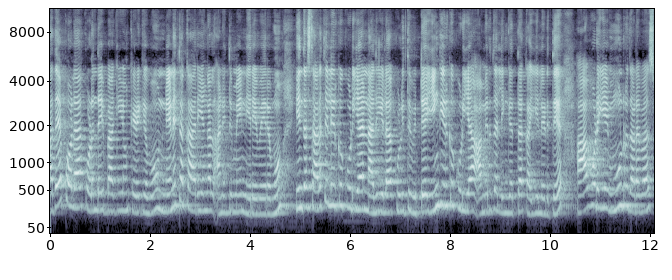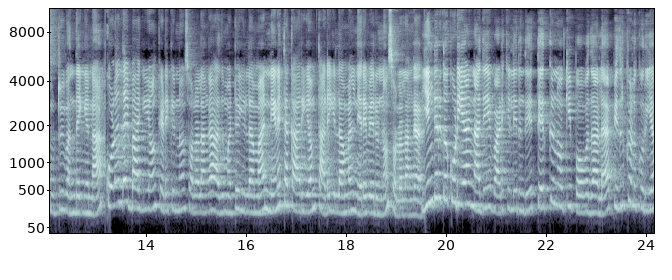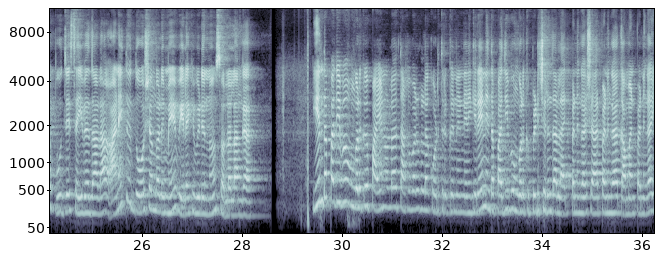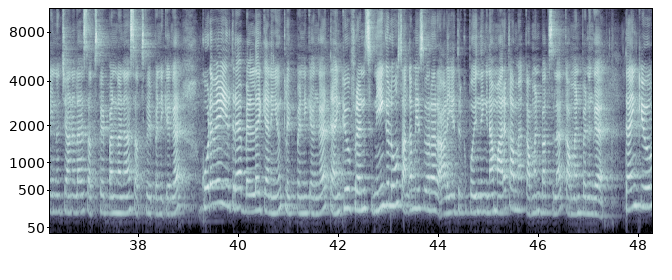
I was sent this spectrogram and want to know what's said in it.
அதே போல் குழந்தை பாக்கியம் கிடைக்கவும் நினைத்த காரியங்கள் அனைத்துமே நிறைவேறவும் இந்த ஸ்தலத்தில் இருக்கக்கூடிய நதியில் குளித்துவிட்டு இங்கு இருக்கக்கூடிய அமிர்த லிங்கத்தை கையில் எடுத்து ஆவுடையை மூன்று தடவை சுற்றி வந்தீங்கன்னா குழந்தை பாக்கியம் கிடைக்குன்னு சொல்லலாங்க. அது மட்டும் இல்லாமல் நினைத்த காரியம் தடை இல்லாமல் நிறைவேறணும் சொல்லலாங்க. இங்க இருக்கக்கூடிய நதி வடக்கிலிருந்து தெற்கு நோக்கி போவதால பிதர்களுக்குரிய பூஜை செய்வதால அனைத்து தோஷங்களுமே விலகிவிடணும் சொல்லலாங்க. இந்த பதிவு உங்களுக்கு பயனுள்ள தகவல்களை கொடுத்துருக்குன்னு நினைக்கிறேன். இந்த பதிவு உங்களுக்கு பிடிச்சிருந்தா லைக் பண்ணுங்கள் ஷேர் பண்ணுங்கள் கமெண்ட் பண்ணுங்கள் இன்னும் சேனலை சப்ஸ்கிரைப் பண்ணலன்னா சப்ஸ்கிரைப் பண்ணிக்கோங்க. கூடவே இருக்கிற பெல் ஐக்கானையும் கிளிக் பண்ணிக்கோங்க. தேங்க்யூ ஃப்ரெண்ட்ஸ் நீங்களும் சங்கமேஸ்வரர் ஆலயத்திற்கு போயிருந்தீங்கன்னா மறக்காமல் கமெண்ட் பாக்ஸில் கமெண்ட் பண்ணுங்கள் தேங்க்யூ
